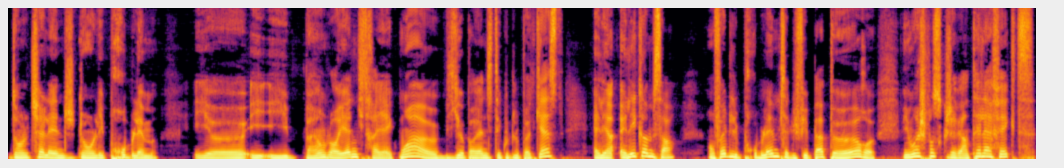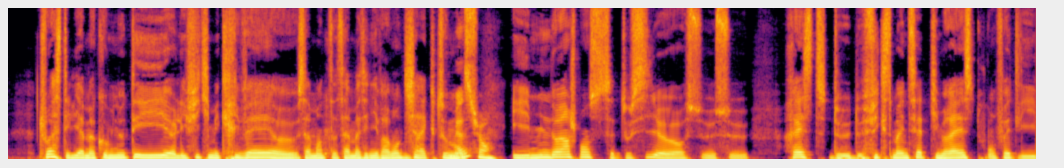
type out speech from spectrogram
dans le challenge dans les problèmes. Et, et, et, par exemple Lauriane qui travaille avec moi Big Up Lauriane si t'écoutes le podcast elle est, elle est comme ça. En fait les problèmes ça lui fait pas peur. Mais moi je pense que j'avais un tel affect tu vois, c'était lié à ma communauté, euh, les filles qui m'écrivaient, euh, ça m'atteignait vraiment directement. Bien sûr. Et mine de rien, je pense, c'est aussi euh, ce, reste de, fixed mindset qui me reste, où en fait les,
